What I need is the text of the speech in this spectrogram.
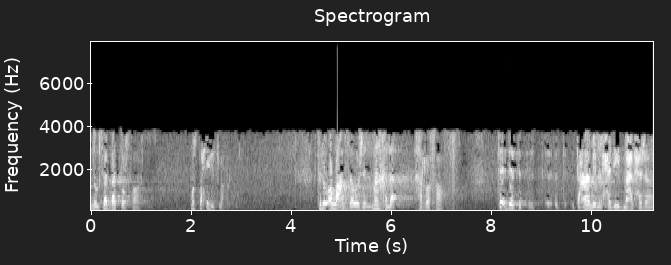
أنه مثبت رصاص. مستحيل يطلع. فلو الله عز وجل ما خلق هالرصاص تقدر تعامل الحديد مع الحجر؟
